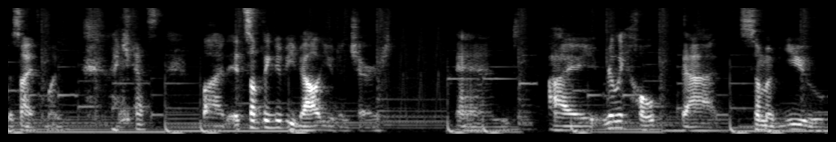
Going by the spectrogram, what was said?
besides money, I guess. But it's something to be valued and cherished. And I really hope that some of you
